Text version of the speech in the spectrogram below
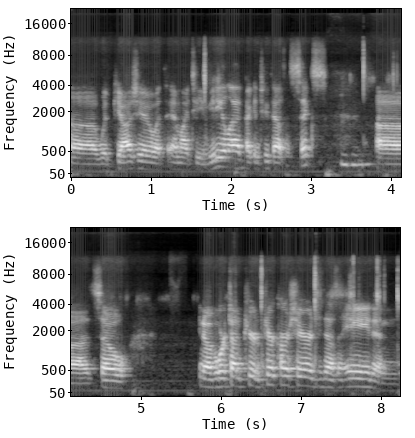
uh, with Piaggio at the MIT Media Lab back in 2006. Mm-hmm. Uh, so, you know, I've worked on peer-to-peer car share in 2008 and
